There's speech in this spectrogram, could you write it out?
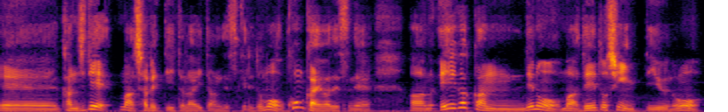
えー感じで、まあ、喋っていただいたんですけれども、今回はですね、あの映画館での、まあ、デートシーンっていうのを、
